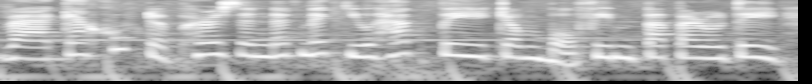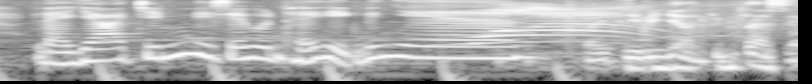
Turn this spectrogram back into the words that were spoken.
và ca khúc The Person That Makes You Happy trong bộ phim Paparotti là do chính Lee Jae thể hiện đó nha. Vậy thì bây giờ chúng ta sẽ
